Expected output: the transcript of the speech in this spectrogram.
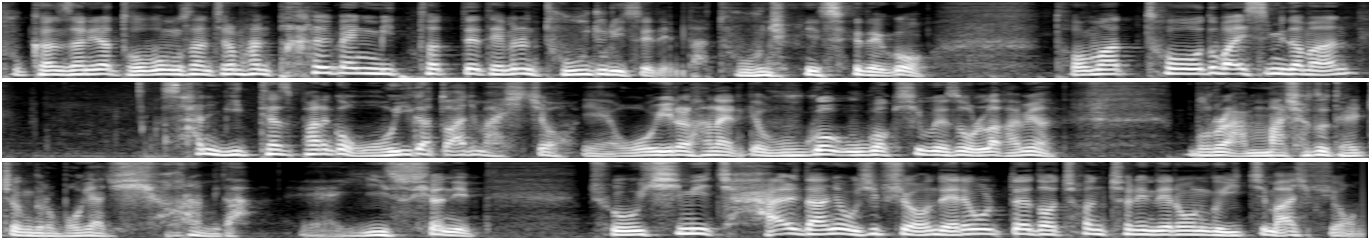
북한산이나 도봉산처럼 한 800m대 되면 두 줄 있어야 됩니다. 두 줄 있어야 되고, 토마토도 맛있습니다만, 산 밑에서 파는 거 오이가 또 아주 맛있죠. 예, 오이를 하나 이렇게 우걱우걱 씹으면서 올라가면 물을 안 마셔도 될 정도로 목이 아주 시원합니다. 예, 이수현님. 조심히 잘 다녀오십시오. 내려올 때 더 천천히 내려오는 거 잊지 마십시오.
